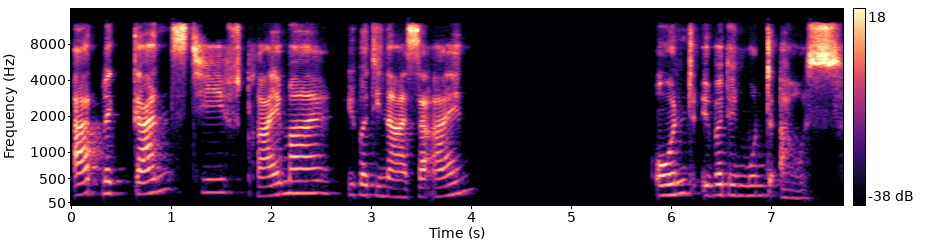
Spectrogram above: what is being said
atme ganz tief dreimal über die Nase ein und über den Mund aus.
